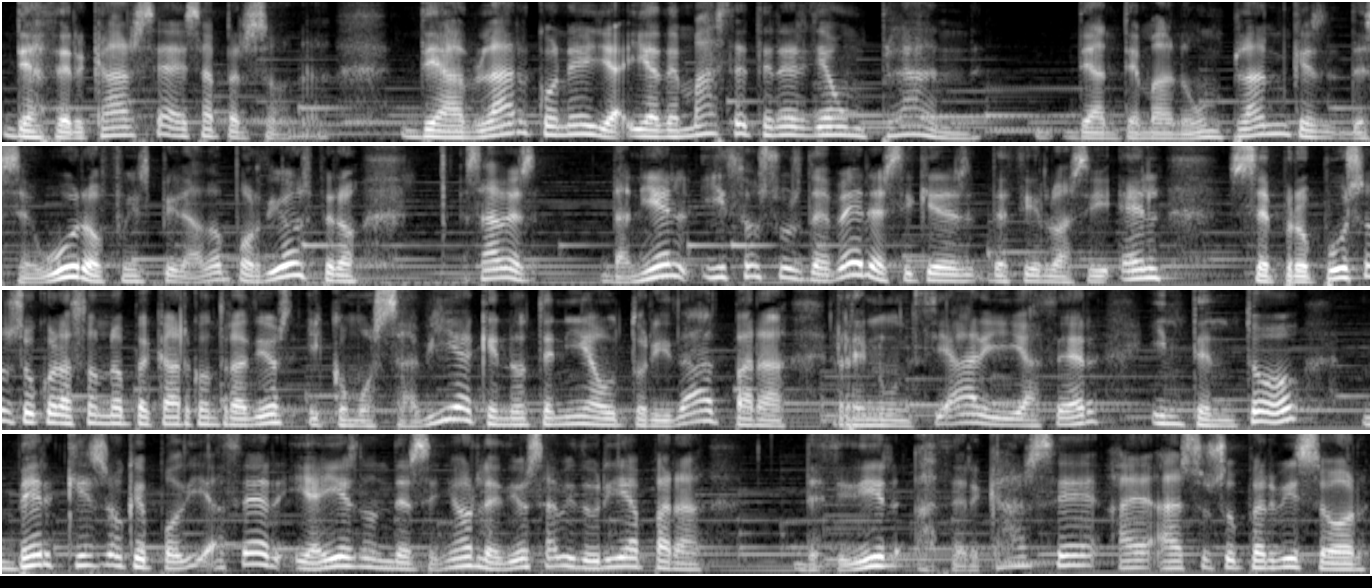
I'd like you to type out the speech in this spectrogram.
de acercarse a esa persona, de hablar con ella y además de tener ya un plan de antemano, un plan que de seguro fue inspirado por Dios, pero, ¿sabes? Daniel hizo sus deberes, si quieres decirlo así. Él se propuso en su corazón no pecar contra Dios y como sabía que no tenía autoridad para renunciar y hacer, intentó ver qué es lo que podía hacer. Y ahí es donde el Señor le dio sabiduría para decidir acercarse a, su supervisor,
